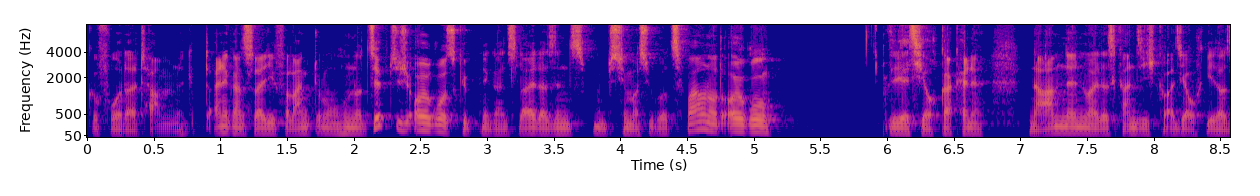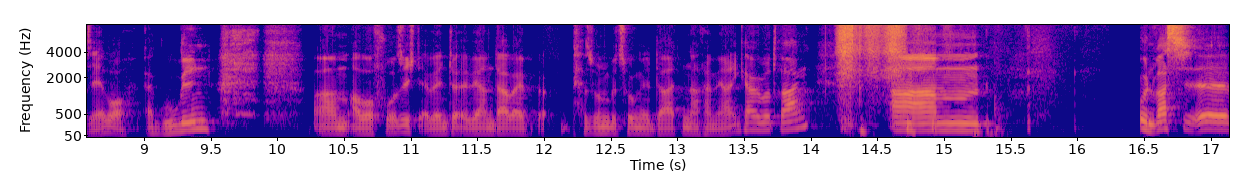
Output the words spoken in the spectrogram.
gefordert haben. Es gibt eine Kanzlei, die verlangt immer 170 Euro, es gibt eine Kanzlei, da sind es ein bisschen was über 200 Euro. Ich will jetzt hier auch gar keine Namen nennen, weil das kann sich quasi auch jeder selber ergoogeln. Ähm, aber Vorsicht, eventuell werden dabei personenbezogene Daten nach Amerika übertragen. ähm, und was äh,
